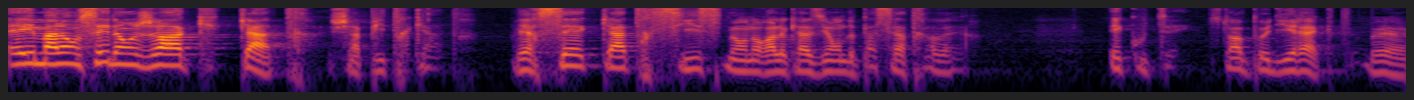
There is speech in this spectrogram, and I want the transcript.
Et il m'a lancé dans Jacques 4, chapitre 4, versets 4, 6, mais on aura l'occasion de passer à travers. Écoutez, c'est un peu direct. Mais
